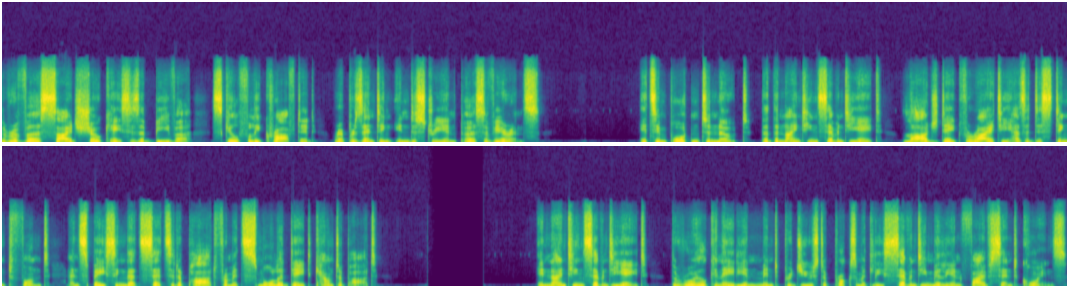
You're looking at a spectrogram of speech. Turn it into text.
The reverse side showcases a beaver, skillfully crafted, representing industry and perseverance. It's important to note that the 1978 large date variety has a distinct font and spacing that sets it apart from its smaller date counterpart. In 1978, the Royal Canadian Mint produced approximately 70 million 5 cent coins.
